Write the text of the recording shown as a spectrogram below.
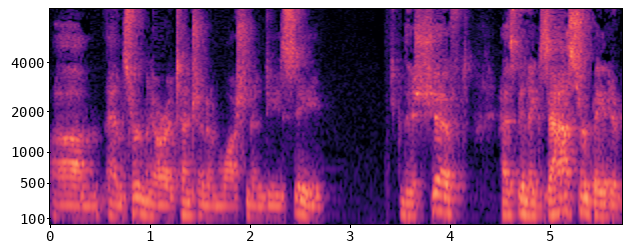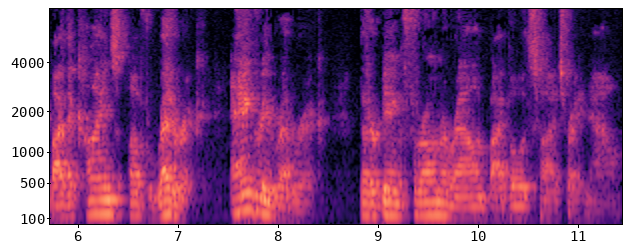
um, and certainly our attention in Washington, D.C., this shift has been exacerbated by the kinds of rhetoric, angry rhetoric, that are being thrown around by both sides right now.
